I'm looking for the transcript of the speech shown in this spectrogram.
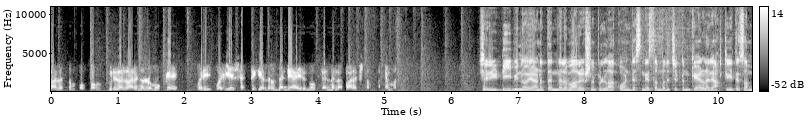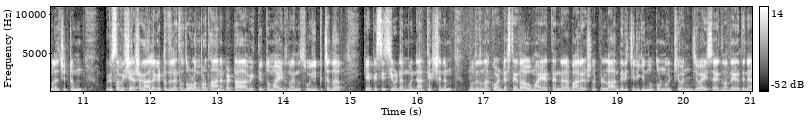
കാലത്തും ഒപ്പം ദുരിതകാലങ്ങളിലും ഒക്കെ വലിയ ശക്തി കേന്ദ്രം തന്നെയായിരുന്നു തെന്നല ബാലകൃഷ്ണപിള്ള എം എസ് ശരി ഡി ബിനോയാണ് തെന്നല ബാലകൃഷ്ണപിള്ള കോൺഗ്രസിനെ സംബന്ധിച്ചിട്ടും കേരള രാഷ്ട്രീയത്തെ സംബന്ധിച്ചിട്ടും ഒരു സവിശേഷ കാലഘട്ടത്തിൽ എത്രത്തോളം പ്രധാനപ്പെട്ട വ്യക്തിത്വമായിരുന്നു എന്ന് സൂചിപ്പിച്ചത് കെ പി സി സിയുടെ മുൻ അധ്യക്ഷനും മുതിർന്ന കോൺഗ്രസ് നേതാവുമായ തെന്നല ബാലകൃഷ്ണപിള്ള അന്തരിച്ചിരിക്കുന്നു. തൊണ്ണൂറ്റി അഞ്ച് വയസ്സായിരുന്നു അദ്ദേഹത്തിന്.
